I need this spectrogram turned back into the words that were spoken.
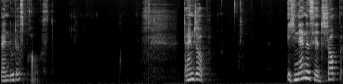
wenn du das brauchst. Dein Job. Ich nenne es jetzt Job.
